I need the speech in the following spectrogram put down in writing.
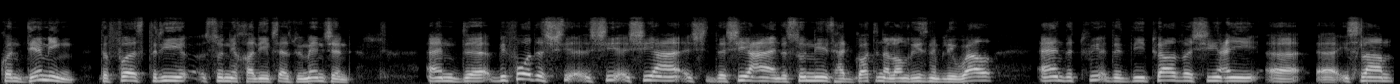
condemning the first three Sunni Caliphs, as we mentioned. And uh, before the Shia, Shia, the Shia and the Sunnis had gotten along reasonably well, and the, the, the 12 Shia uh, uh, Islam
